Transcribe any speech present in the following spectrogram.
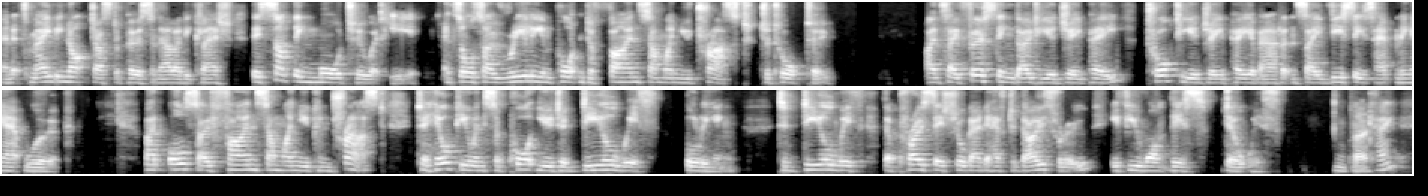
and it's maybe not just a personality clash. There's something more to it here. It's also really important to find someone you trust to talk to. I'd say first thing, go to your GP, talk to your GP about it and say, this is happening at work. But also find someone you can trust to help you and support you to deal with bullying, to deal with the process you're going to have to go through if you want this dealt with. Okay. okay?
